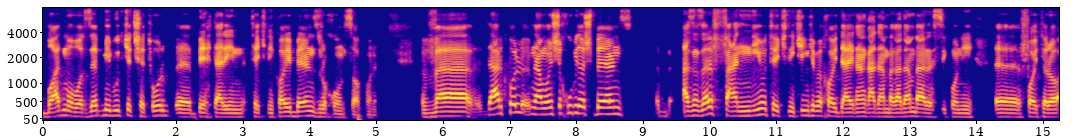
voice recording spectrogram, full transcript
باید مواظب می بود که چطور بهترین تکنیک های برنز رو خونسا کنه. و در کل نمایش خوبی داشت برنز. از نظر فنی و تکنیکی این که بخوای دقیقا قدم به قدم بررسی کنی فایترها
